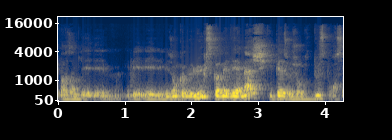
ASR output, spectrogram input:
par exemple des, maisons comme le luxe, comme LVMH, qui pèsent aujourd'hui 12%.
